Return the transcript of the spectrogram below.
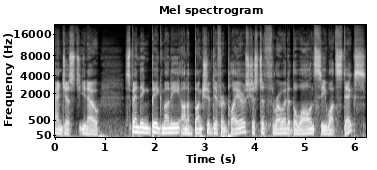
and just, you know, spending big money on a bunch of different players just to throw it at the wall and see what sticks.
